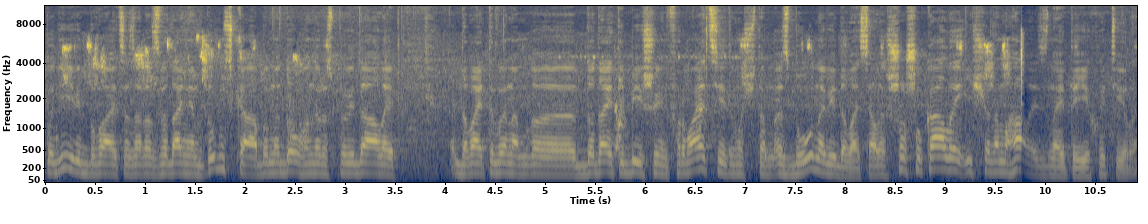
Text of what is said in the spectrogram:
події відбуваються зараз з виданням Думська, аби ми довго не розповідали. Давайте ви нам е, додайте більше інформації, тому що там СБУ навідалася. Але що шукали і що намагались знайти і хотіли.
